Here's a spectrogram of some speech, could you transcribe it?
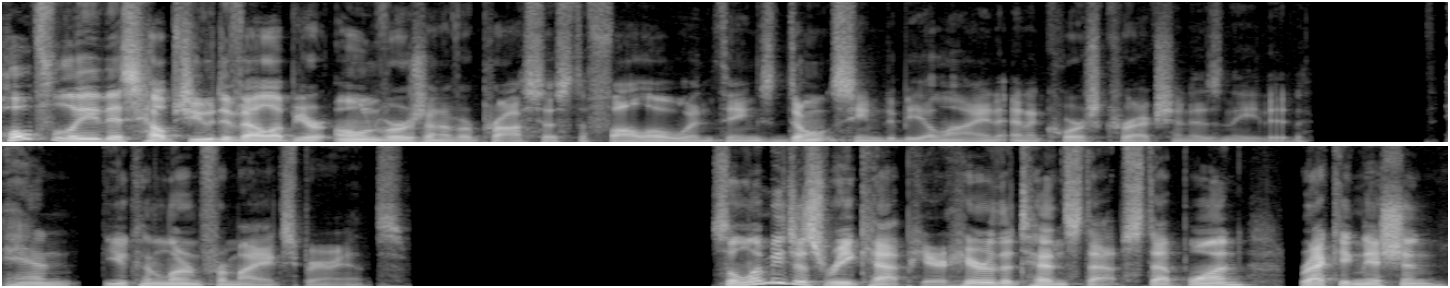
Hopefully, this helps you develop your own version of a process to follow when things don't seem to be aligned and a course correction is needed. And you can learn from my experience. So let me just recap here. Here are the 10 steps. Step one, recognition,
